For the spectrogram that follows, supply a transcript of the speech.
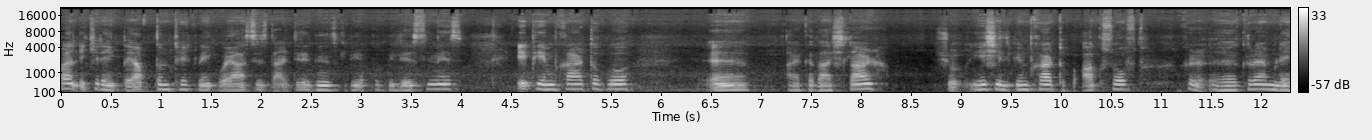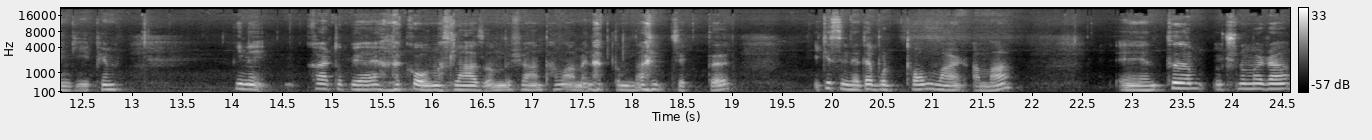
Ben iki renkte yaptım. Tek renk veya sizler dilediğiniz gibi yapabilirsiniz. İpim kartopu ee, arkadaşlar. Şu yeşil ipim kartopu Aksoft. Krem rengi ipim. Yine kartopuya yanak olması lazımdı. Şu an tamamen aklımdan çıktı. İkisinde de bu ton var ama e, tığım 3 numara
